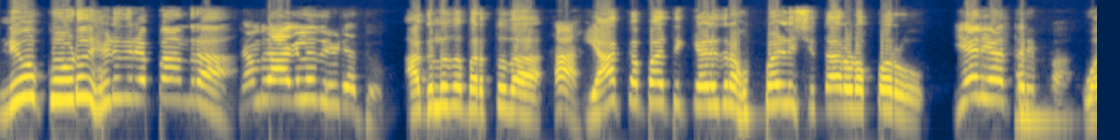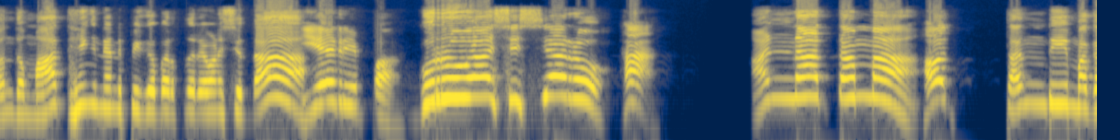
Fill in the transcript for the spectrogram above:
ನೀವು ಕೂಡ ಹಿಡಿದ್ರಪ್ಪ ಅಂದ್ರ? ನಮ್ದು ಆಗಲದು ಹಿಡಿಯದು ಅಗಲದ ಬರ್ತದ. ಯಾಕಪ್ಪ ಅಂತ ಕೇಳಿದ್ರ ಹುಬ್ಬಳ್ಳಿ ಸಿದ್ದಾರೂಢಪ್ಪರು. ಏನ್ ಹೇಳ್ತಾರಿಪ್ಪ? ಒಂದು ಮಾತ್ ಹಿಂಗ್ ನೆನಪಿಗೆ ಬರ್ತದ ರೇವಣ ಸಿದ್ಧ ಏನ್ರಿಪ್ಪ? ಗುರುವ ಶಿಷ್ಯರು. ಹಾ. ಅಣ್ಣ ತಮ್ಮ. ಹೌದ್. ತಂದಿ ಮಗ.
